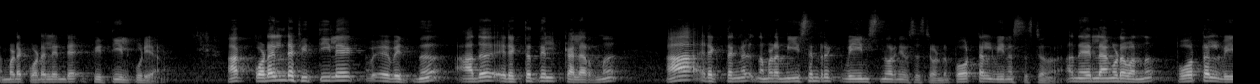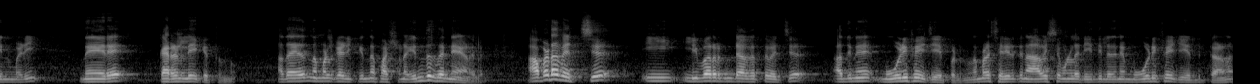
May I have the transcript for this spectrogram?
നമ്മുടെ കുടലിന്റെ ഭിത്തിയിൽ കൂടിയാണ്. ആ കുടലിന്റെ ഭിത്തിയിലെ വെന്ന് അത് രക്തത്തിൽ കലർന്ന് ആ രക്തങ്ങൾ നമ്മുടെ മീസെൻട്രിക് വെയിൻസ് എന്ന് പറഞ്ഞൊരു സിസ്റ്റം ഉണ്ട്. പോർട്ടൽ വീനസ് സിസ്റ്റം എന്ന് അത് നേരെല്ലാം കൂടെ വന്ന് പോർട്ടൽ വെയിൻ വഴി നേരെ കരളിലേക്ക് എത്തുന്നു. അതായത് നമ്മൾ കഴിക്കുന്ന ഭക്ഷണം എന്ത് തന്നെയാണെങ്കിലും അവിടെ വെച്ച് ഈ ലിവറിന്റെ അകത്ത് വെച്ച് അതിനെ മോഡിഫൈ ചെയ്യപ്പെടുന്നു. നമ്മുടെ ശരീരത്തിന് ആവശ്യമുള്ള രീതിയിൽ അതിനെ മോഡിഫൈ ചെയ്തിട്ടാണ്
